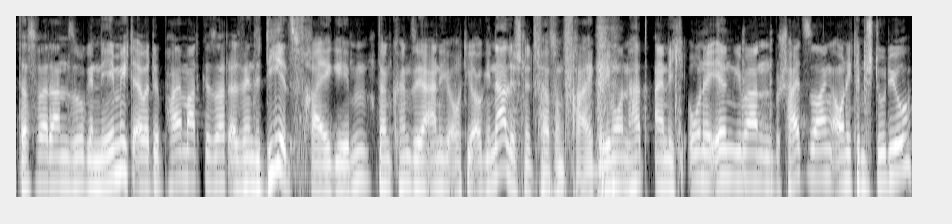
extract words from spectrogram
Das war dann so genehmigt, aber De Palma hat gesagt, also wenn sie die jetzt freigeben, dann können sie ja eigentlich auch die originale Schnittfassung freigeben und hat eigentlich ohne irgendjemanden Bescheid zu sagen, auch nicht dem Studio,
